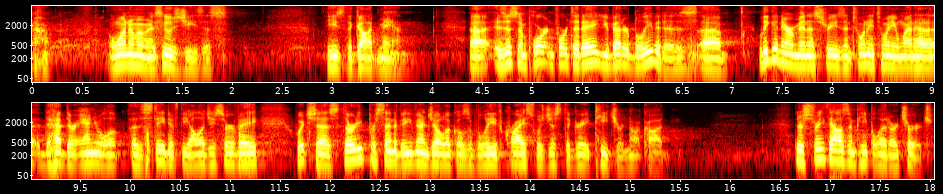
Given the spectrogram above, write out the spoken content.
One of them is who's Jesus? He's the God man. Uh, is this important for today? You better believe it is. Uh, Ligonier Ministries in 2021 had, had their annual uh, State of Theology survey, which says 30% of evangelicals believe Christ was just a great teacher, not God. There's 3,000 people at our church.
